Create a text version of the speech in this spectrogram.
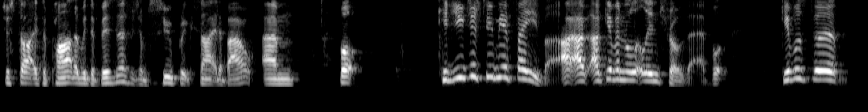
just started to partner with the business, which I'm super excited about. Um, but could you just do me a favor? I, I've given a little intro there, but give us the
